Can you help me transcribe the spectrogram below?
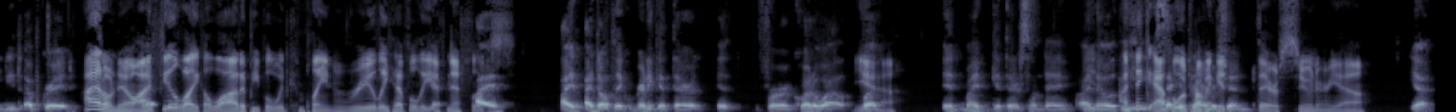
You need to upgrade." I don't know. I feel like a lot of people would complain really heavily if Netflix. I- I, I don't think we're going to get there it, for quite a while, yeah, but it might get there someday. I know. The I think Apple would probably get there sooner. Yeah. Yeah,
